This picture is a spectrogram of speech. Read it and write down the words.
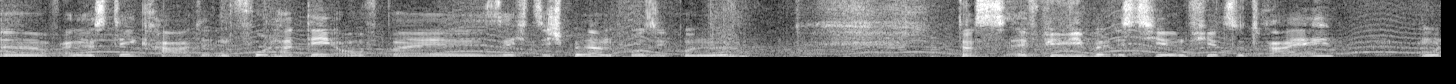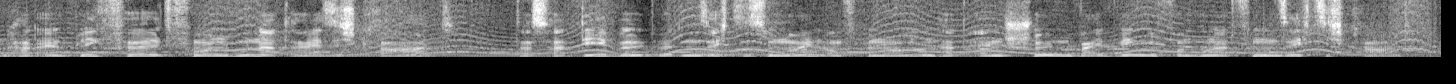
äh, auf einer SD-Karte in Full HD auf bei 60 Bildern pro Sekunde. Das FPV-Bild ist hier in 4 zu 3 und hat ein Blickfeld von 130 Grad. Das HD-Bild wird in 16 zu 9 aufgenommen und hat einen schönen Weitwinkel von 165 Grad.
